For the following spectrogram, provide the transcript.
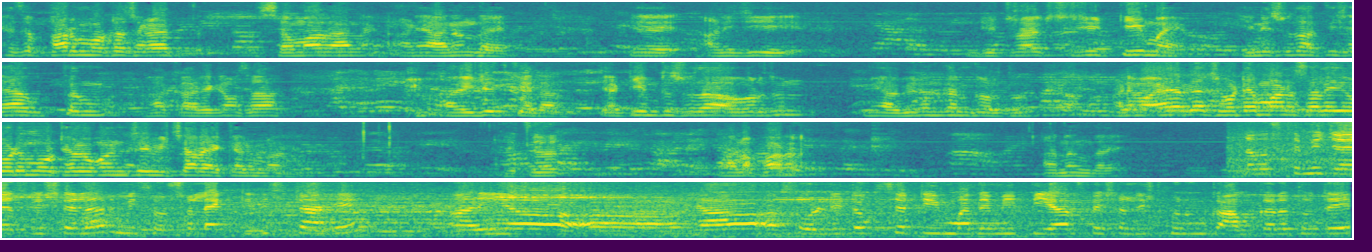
ह्याचं फार मोठं सगळ्यात समाधान आणि आनंद आहे. हे आणि जी डिट्रॉक्सची जी टीम आहे हिने सुद्धा अतिशय उत्तम हा कार्यक्रम असा आयोजित केला. त्या टीमचं सुद्धा आवर्जून मी अभिनंदन करतो. आणि माझ्यासारख्या छोट्या माणसाला एवढे मोठ्या लोकांचे विचार ऐकायला मिळाले. ह्याचं मला फार आनंद आहे. नमस्ते मी जयश्री शेलार मी सोशल ॲक्टिव्हिस्ट आहे. आणि ह्या सोल डिटॉक्सच्या टीममध्ये मी पी आर स्पेशलिस्ट म्हणून काम करत होते.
